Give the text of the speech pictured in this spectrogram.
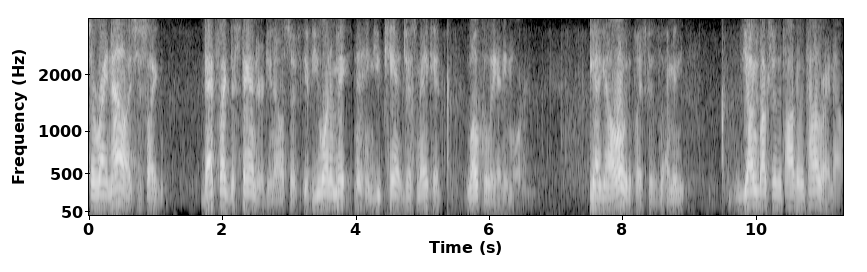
So right now, it's just like that's like the standard, you know. So if, if you want to make a name, you can't just make it locally anymore. You gotta get all over the place because I mean, young bucks are the talk of the town right now.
